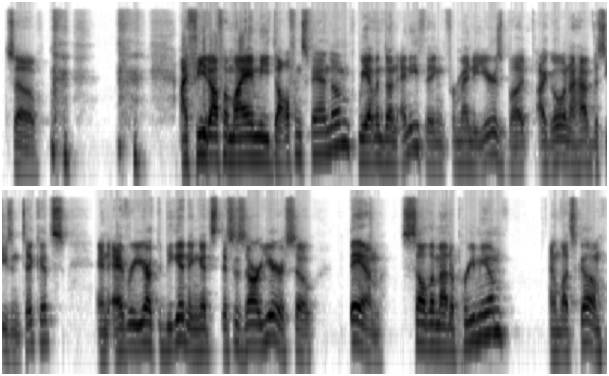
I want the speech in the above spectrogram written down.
So I feed off of Miami Dolphins fandom. We haven't done anything for many years, but I go and I have the season tickets. And every year at the beginning, it's this is our year. So bam, sell them at a premium and let's go.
